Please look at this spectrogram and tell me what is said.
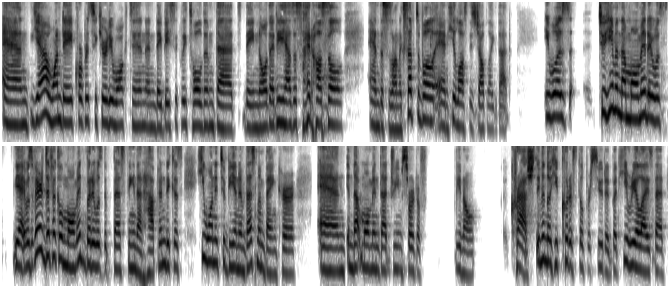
And yeah, one day corporate security walked in and they basically told him that they know that he has a side hustle and this is unacceptable. And he lost his job like that. It was to him in that moment, it was, yeah, it was a very difficult moment, but it was the best thing that happened because he wanted to be an investment banker. And in that moment, that dream sort of, you know, crashed, even though he could have still pursued it. But he realized that,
